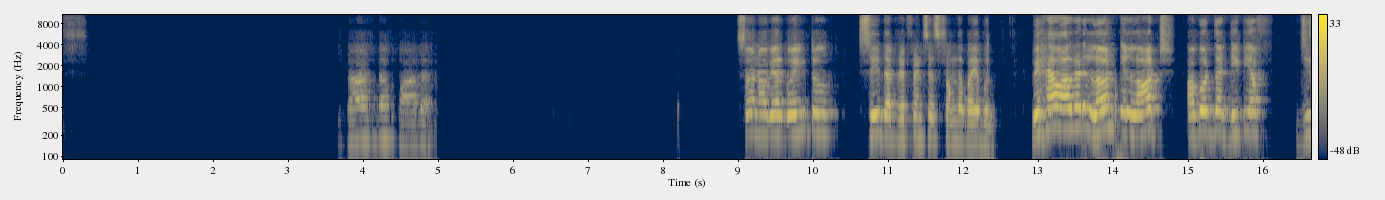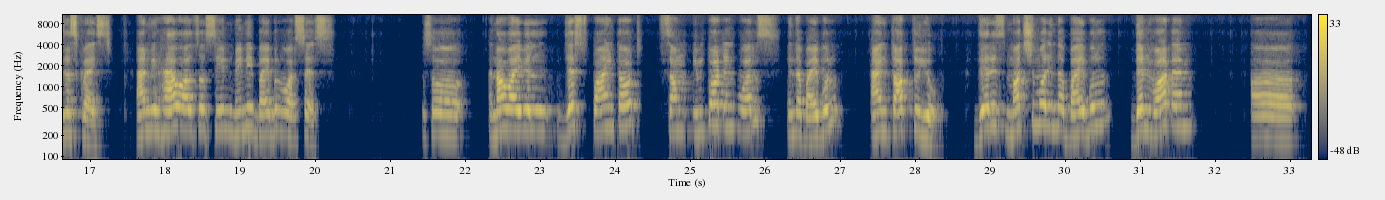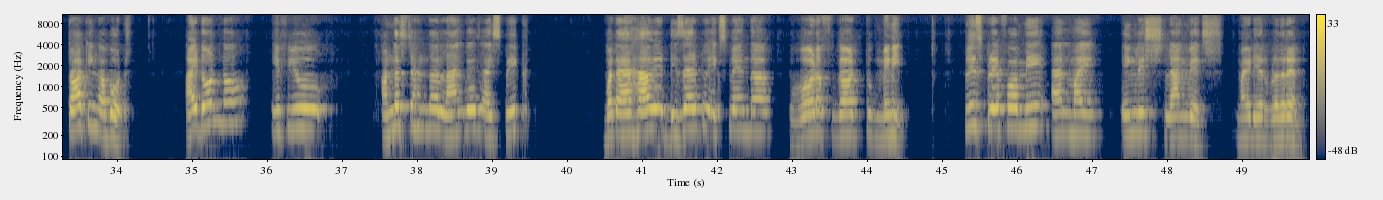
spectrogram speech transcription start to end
God the Father. So now we are going to see the references from the Bible. We have already learned a lot about the deity of Jesus Christ, and we have also seen many Bible verses. So now I will just point out some important verse in the Bible and talk to you. There is much more in the Bible than what I'm uh, talking about. I don't know if you understand the language I speak, but I have a desire to explain the word of God to many. Please pray for me and my English language, my dear brethren.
